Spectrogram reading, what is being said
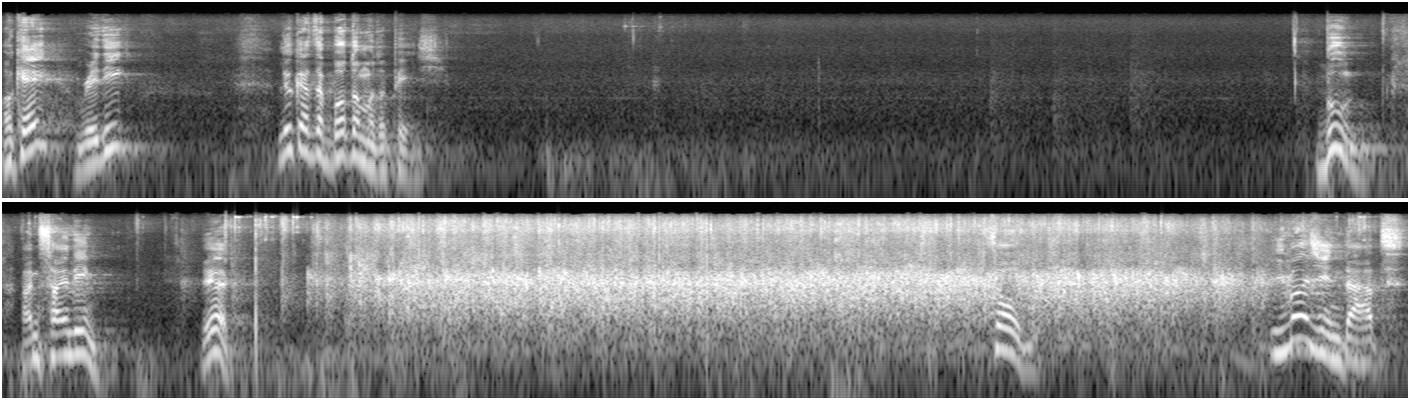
Okay, ready? Look at the bottom of the page. Boom, I'm signed in. Yeah. So imagine that,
